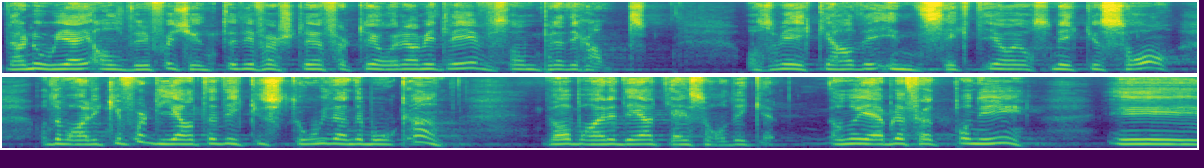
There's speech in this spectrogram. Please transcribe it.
det er noe jeg aldri forkynte de første 40 årene av mitt liv som predikant. Og som jeg ikke hadde innsikt i, og som jeg ikke så. Og det var ikke fordi at det ikke sto i denne boka. Det var bare det at jeg så det ikke. Og når jeg ble født på ny, i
